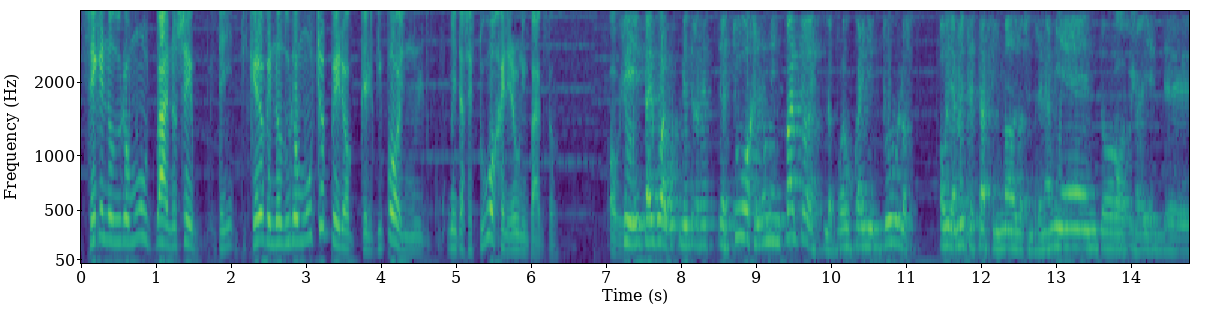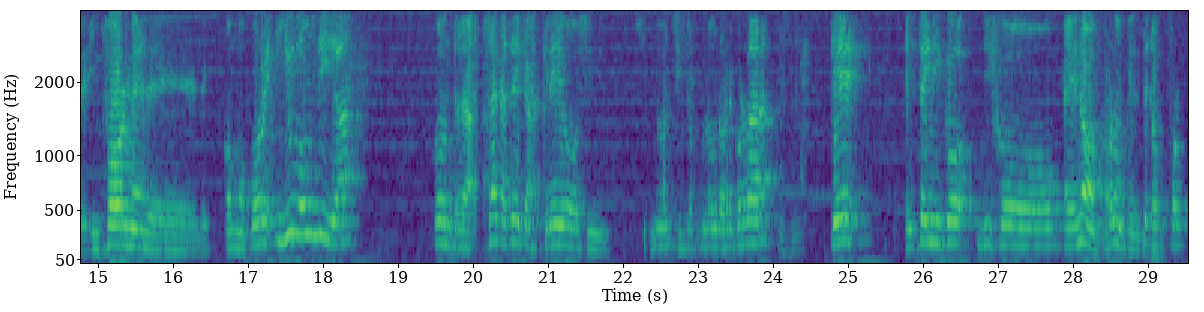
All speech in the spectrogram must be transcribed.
sé que no duró mucho, va, no sé, creo que no duró mucho, pero que el tipo, mientras estuvo, generó un impacto. Sí, tal cual. Mientras estuvo, generó un impacto. Lo puedes buscar en YouTube. Los Obviamente está filmado los entrenamientos, hay, informes de, cómo corre. Y hubo un día contra Zacatecas, creo, si, si, logro recordar, que el técnico dijo, eh, no, perdón, que el, por,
